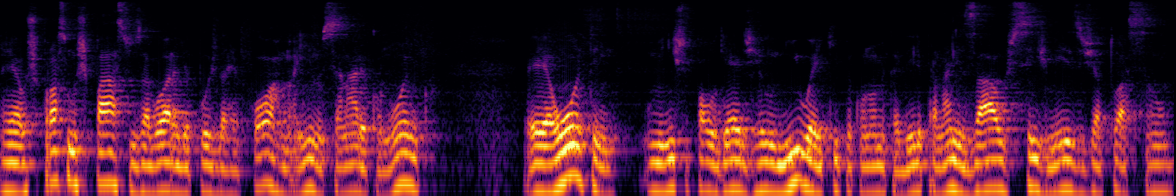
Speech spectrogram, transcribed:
é, os próximos passos agora, depois da reforma, aí no cenário econômico. É, ontem, o ministro Paulo Guedes reuniu a equipe econômica dele para analisar os seis meses de atuação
